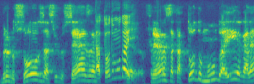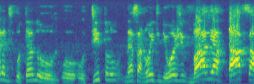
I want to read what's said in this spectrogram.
Bruno Souza, Silvio César. Tá todo mundo aí. É, França, tá todo mundo aí, a galera disputando o, o, o, título nessa noite de hoje. Vale a taça,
